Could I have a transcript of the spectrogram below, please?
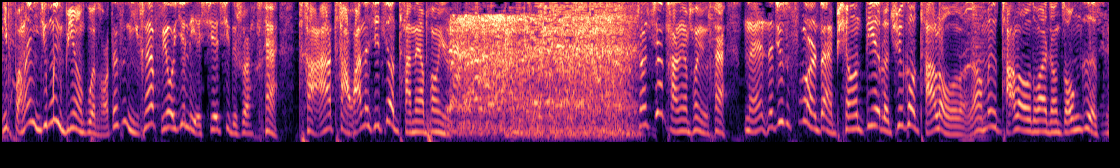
你本来你就没有别人过得好，但是你还非要一脸嫌弃的说，嗨，他他花那些净谈男朋友。这净谈男朋友，嗨，那那就是富二代，平爹了，全靠他捞了。然后没有他捞的话，真遭饿死。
